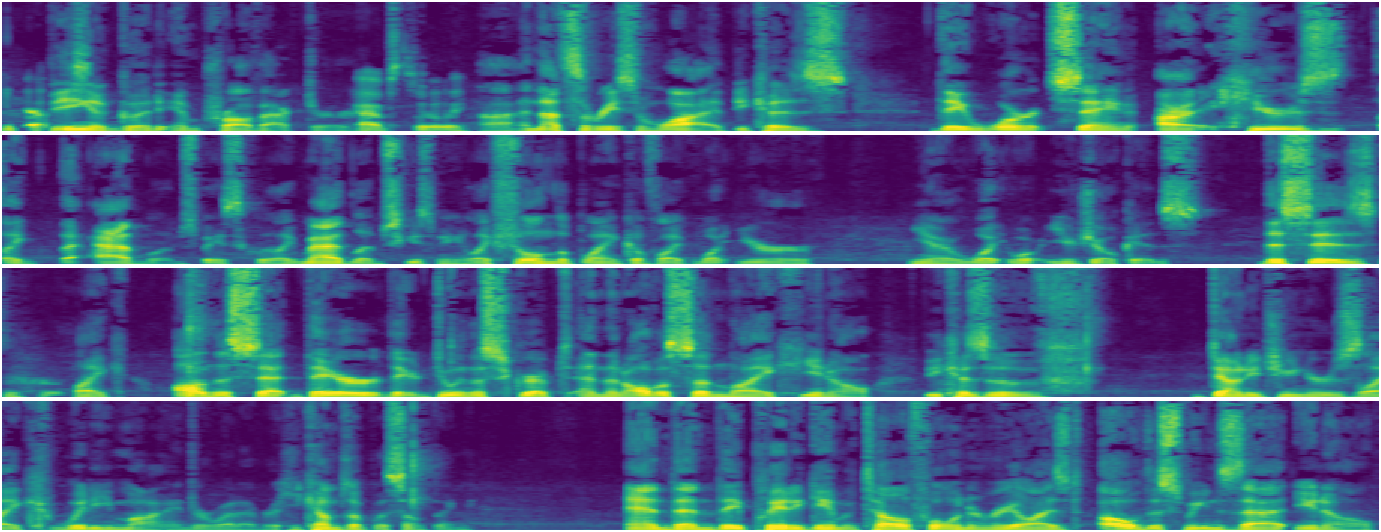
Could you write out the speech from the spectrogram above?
Yes. being a good improv actor, Absolutely. uh, and that's the reason why because they weren't saying, "All right, here's like the ad libs, basically like Mad Libs, excuse me, like fill in the blank of like what your, you know, what what your joke is." This is Mhm. like on the set they're they're doing the script, and then all of a sudden, like you know, because of Downey Jr.'s like witty mind or whatever, he comes up with something, and then they played a game of telephone and realized, oh, this means that you know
